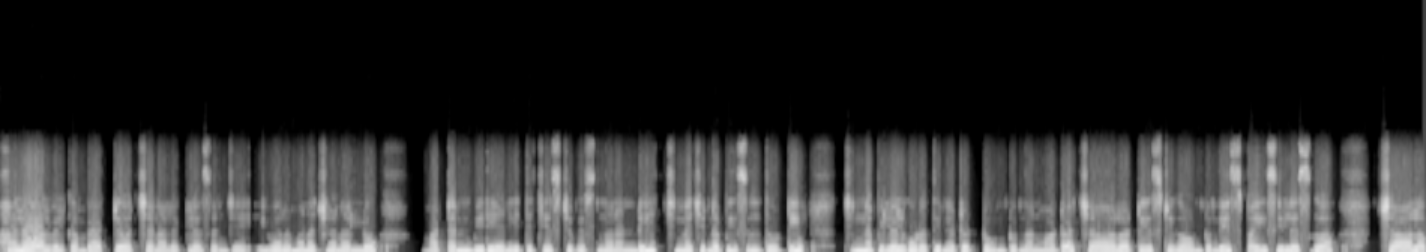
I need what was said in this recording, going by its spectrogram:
Hello all welcome back to our channel అక్లా సంజయ్. ఇవాళ మన ఛానల్లో మటన్ బిర్యానీ అయితే చేసి చూపిస్తున్నానండి. చిన్న చిన్న పీసులతోటి చిన్న పిల్లలు కూడా తినేటట్టు ఉంటుందన్నమాట. చాలా టేస్టీగా ఉంటుంది స్పైసీ లెస్గా చాలా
